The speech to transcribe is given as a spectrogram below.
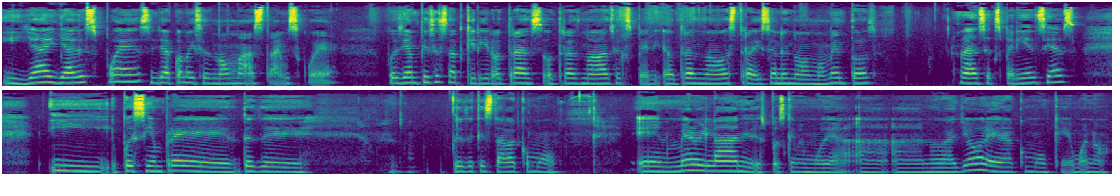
Y ya, ya después, ya cuando dices no más Times Square, pues ya empiezas a adquirir otras, otras nuevas otras nuevas tradiciones, nuevos momentos, nuevas experiencias. Y pues siempre desde, desde que estaba como en Maryland y después que me mudé a, a, Nueva York, era como que, bueno,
